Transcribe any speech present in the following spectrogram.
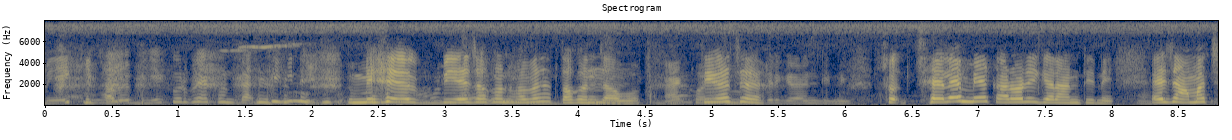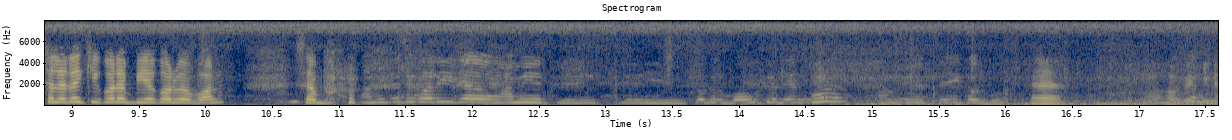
মেয়ে কীভাবে বিয়ে করবে এখন তার ঠিক নেই। মেয়ের বিয়ে যখন হবে তখন যাব। ঠিক আছে? গ্যারান্টি নেই। ছেলে মেয়ে কারোরই গ্যারান্টি নেই। এই যে আমার ছেলেরা কি করে বিয়ে করবে বল? সে আমি যদি বলি যে আমি তোদের বউকে দেখব আমি হচ্ছে এই করব। হ্যাঁ। হবে কিনা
